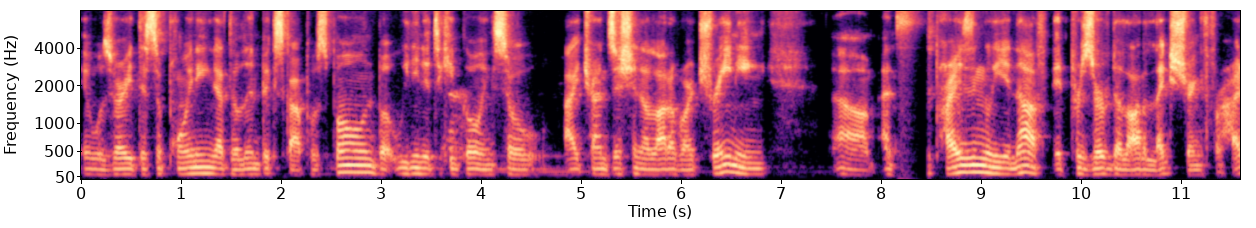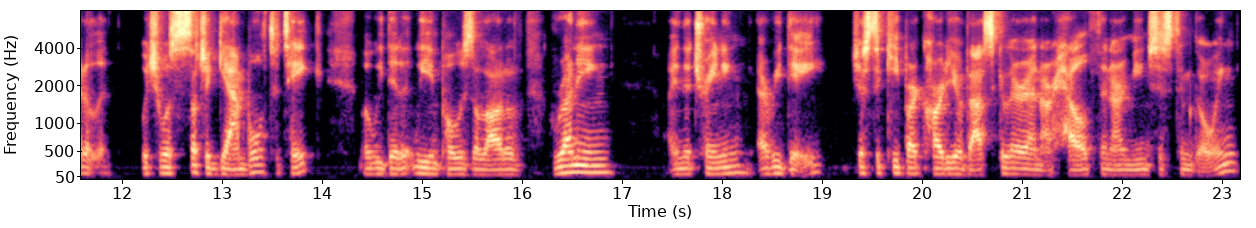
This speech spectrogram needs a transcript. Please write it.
It was very disappointing that the Olympics got postponed, but we needed to keep going. So I transitioned a lot of our training um, and surprisingly enough, it preserved a lot of leg strength for Hidilyn, which was such a gamble to take. But we did it. We imposed a lot of running in the training every day just to keep our cardiovascular and our health and our immune system going.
